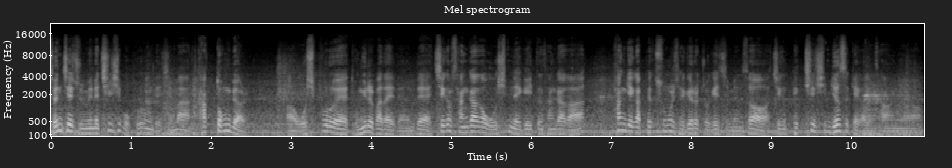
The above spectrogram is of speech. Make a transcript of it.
전체 주민의 75%는 되지만 각 동별 50%의 동의를 받아야 되는데 지금 상가가 54개 있던 상가가 한 개가 123개로 쪼개지면서 지금 176개가 된 상황이에요.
